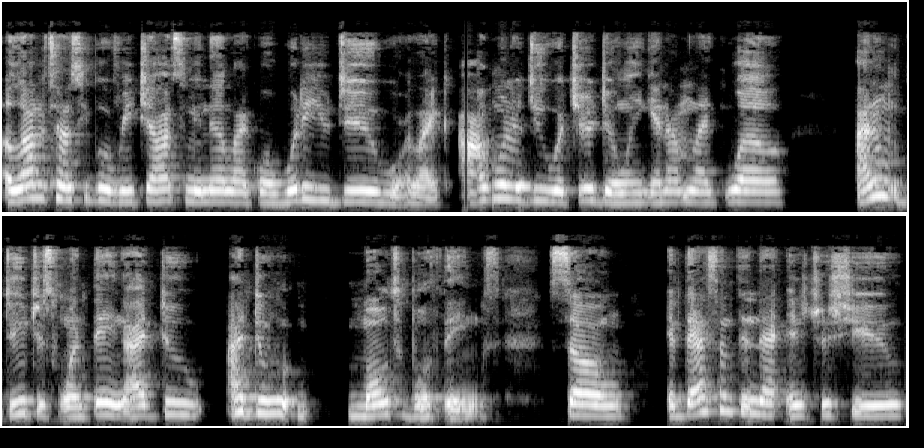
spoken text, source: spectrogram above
A lot of times people reach out to me and they're like, Well, what do you do? Or like, I want to do what you're doing. And I'm like, Well, I don't do just one thing. I do I do multiple things. So if that's something that interests you,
